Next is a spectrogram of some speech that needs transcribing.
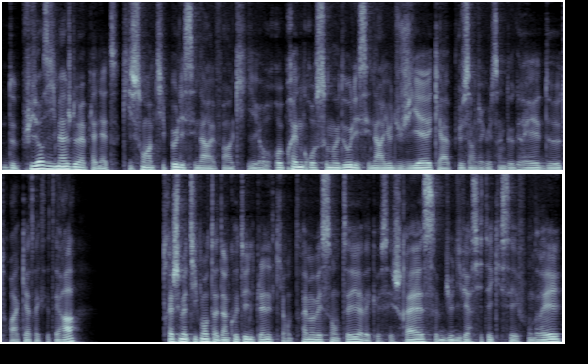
de plusieurs images de la planète qui sont un petit peu les scénarios, enfin, qui reprennent grosso modo les scénarios du GIEC à plus 1,5 degré, 2, 3, 4, etc. Très schématiquement, tu as d'un côté une planète qui est en très mauvaise santé avec sécheresse, biodiversité qui s'est effondrée,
